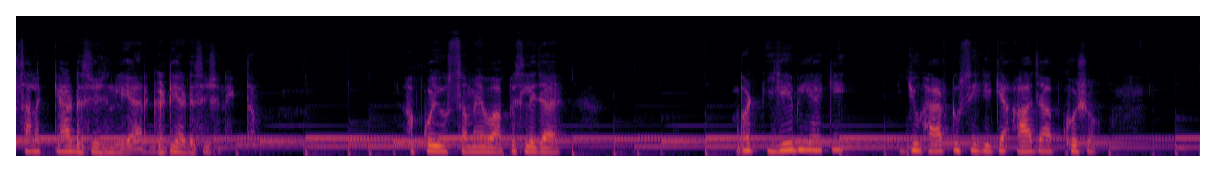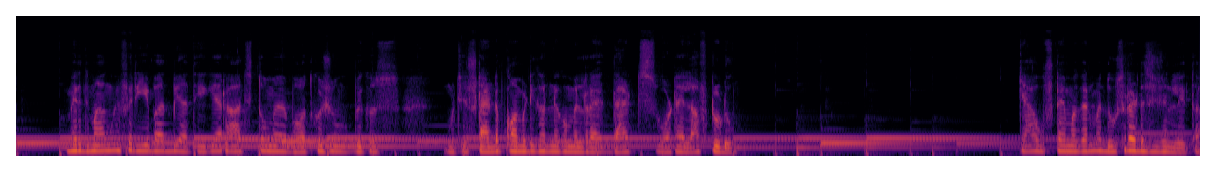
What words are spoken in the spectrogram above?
साला क्या डिसीज़न लिया यार, घटिया डिसीज़न एकदम। अब कोई उस समय वापस ले जाए। बट ये भी है कि यू हैव टू सी कि क्या आज आप खुश हो। मेरे दिमाग में फिर ये बात भी आती है कि यार आज तो मैं बहुत खुश हूँ बिकॉज़ मुझे स्टैंड अप कॉमेडी करने को मिल रहा है। That's what I love to do क्या उस टाइम अगर मैं दूसरा डिसीज़न लेता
